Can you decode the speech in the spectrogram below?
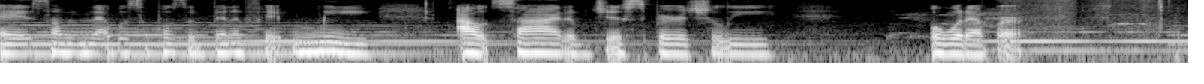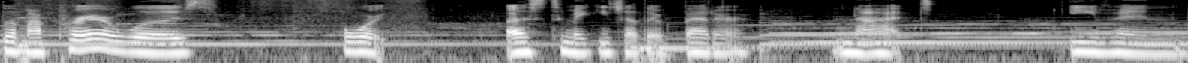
as something that was supposed to benefit me outside of just spiritually or whatever. But my prayer was for us to make each other better, not even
